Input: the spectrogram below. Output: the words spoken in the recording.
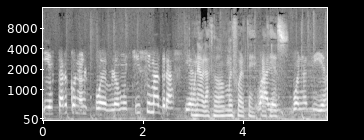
y estar con el pueblo. Muchísimas gracias. Un abrazo muy fuerte. Vale, Gracias. buenos días.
